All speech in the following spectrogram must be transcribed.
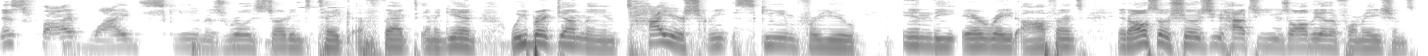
this five wide scheme is really starting to take effect. And again, we break down the entire scheme for you in the air raid offense. It also shows you how to use all the other formations,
